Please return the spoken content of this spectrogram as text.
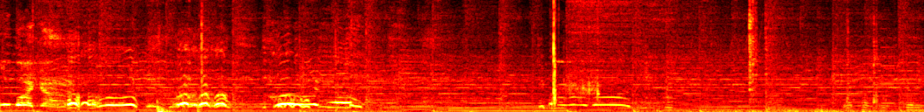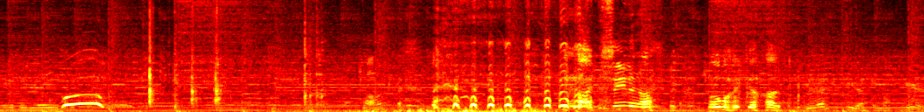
Oh my god! Oh, oh my god! Oh my god! That part's not getting in the video. I've seen it. Oh my god. Dude, I can see that from up here.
